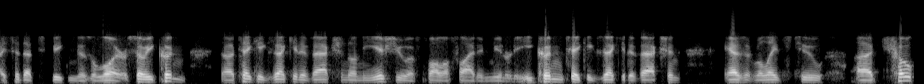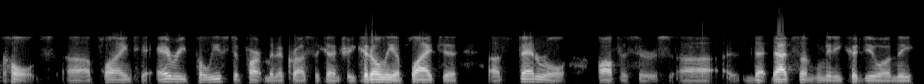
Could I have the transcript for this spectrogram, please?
I said that speaking as a lawyer. So he couldn't uh, take executive action on the issue of qualified immunity. He couldn't take executive action as it relates to uh, chokeholds uh, applying to every police department across the country. Could only apply to uh, federal officers. Uh, that that's something that he could do on the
